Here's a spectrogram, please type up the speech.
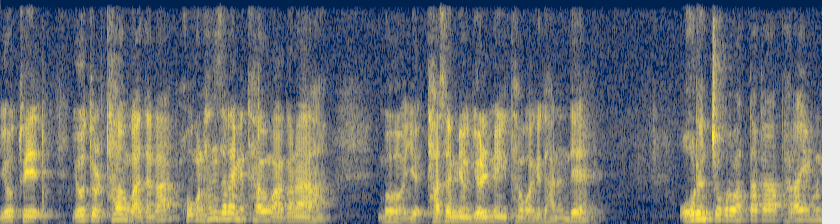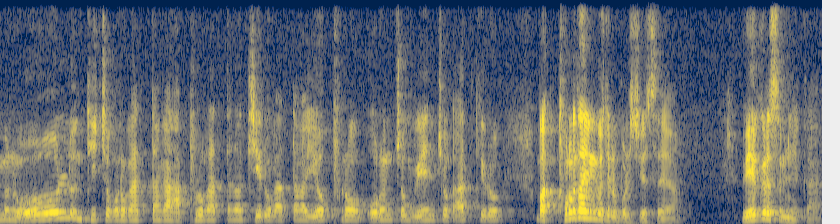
요트에 요트를 타고 가다가 혹은 한 사람이 타고 가거나 뭐 다섯 명, 열 명이 타고 가기도 하는데 오른쪽으로 왔다가 바람이 불면 얼른 뒤쪽으로 갔다가 앞으로 갔다가 뒤로 갔다가 옆으로 오른쪽 왼쪽 앞뒤로 막 돌아다니는 것을 볼 수 있어요. 왜 그렇습니까?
